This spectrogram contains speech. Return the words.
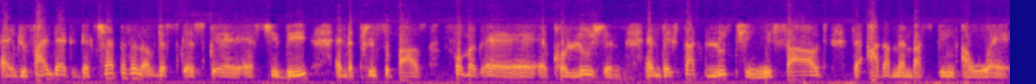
And you find that the chairperson of the SGB uh, uh, and the principals form a, a, a, collusion and they start looting without the other members being aware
